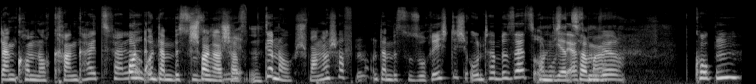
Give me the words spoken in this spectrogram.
Dann kommen noch Krankheitsfälle Und und, dann bist du Schwangerschaften. So, genau, Schwangerschaften und dann bist du so richtig unterbesetzt und, und musst jetzt haben wir gucken,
